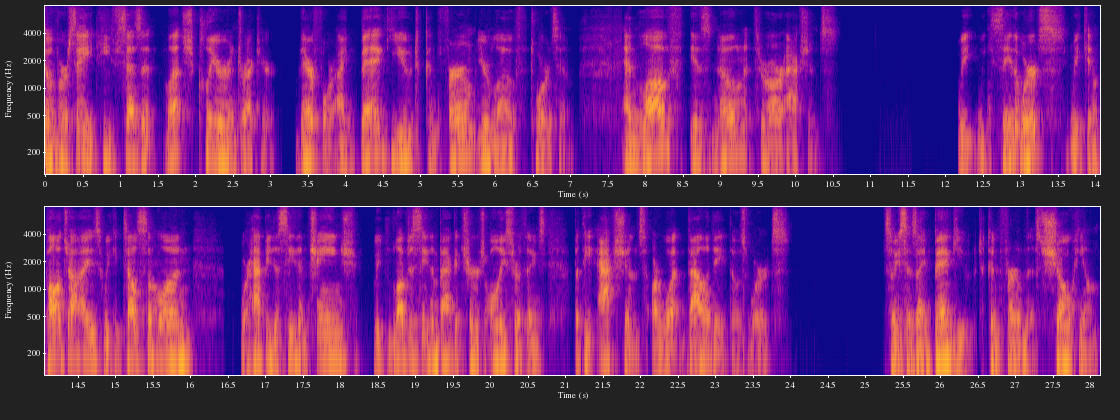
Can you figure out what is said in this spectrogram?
So, verse 8, he says it much clearer and direct here. Therefore, I beg you to confirm your love towards him. And love is known through our actions. We, we say the words, we can apologize, we can tell someone we're happy to see them change, we'd love to see them back at church, all these sort of things. But the actions are what validate those words. So he says, I beg you to confirm this, show him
